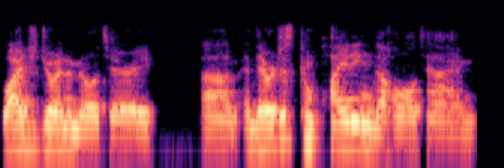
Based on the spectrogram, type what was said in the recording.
Why'd you join the military? Um, and they were just complaining the whole time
